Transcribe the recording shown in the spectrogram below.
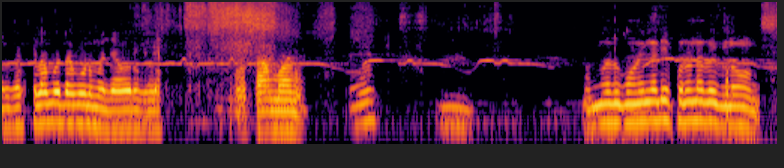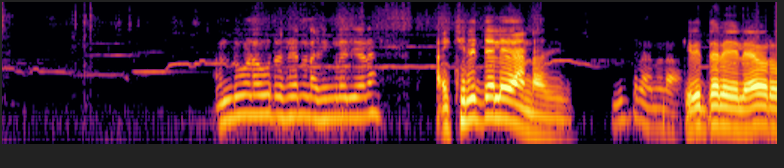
ஒரு கிளம்ப தான் மச்சான் ஊருக்குள்ள சாமான் ம். நம்மளுக்கு ஒன்றிலடி புறநூறு கிலோவும் அண்டு உணவு சேர்ந்தா சிங்களடியாட அது கிரித்தலே தான்டா அது. கிரித்தலையில் ஒரு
